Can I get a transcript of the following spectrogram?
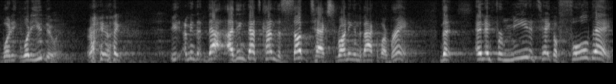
What, what are you doing? Right? Like, I mean, that, that, I think that's kind of the subtext running in the back of our brain. That, and, and for me to take a full day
